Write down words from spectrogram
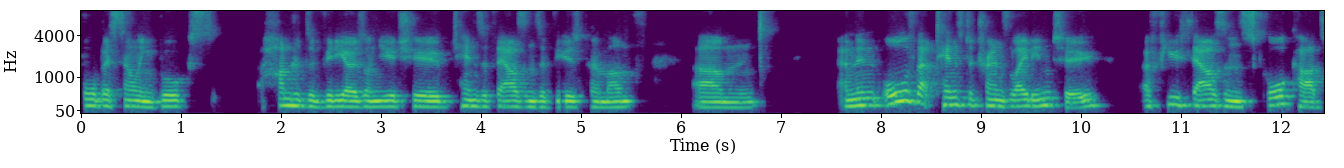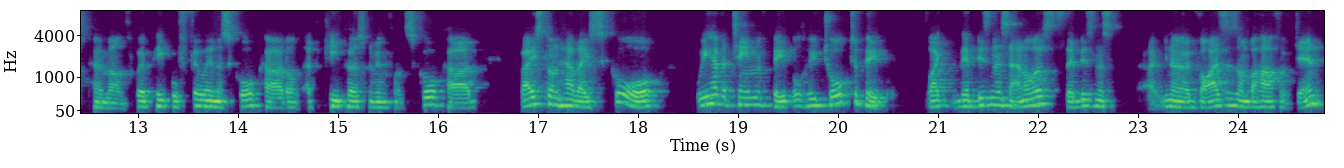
four best-selling books, hundreds of videos on YouTube, tens of thousands of views per month. Um, and then all of that tends to translate into a few thousand scorecards per month where people fill in a scorecard a key person of influence scorecard. Based on how they score we have a team of people who talk to people like they're business analysts they're business uh, you know advisors on behalf of dent.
